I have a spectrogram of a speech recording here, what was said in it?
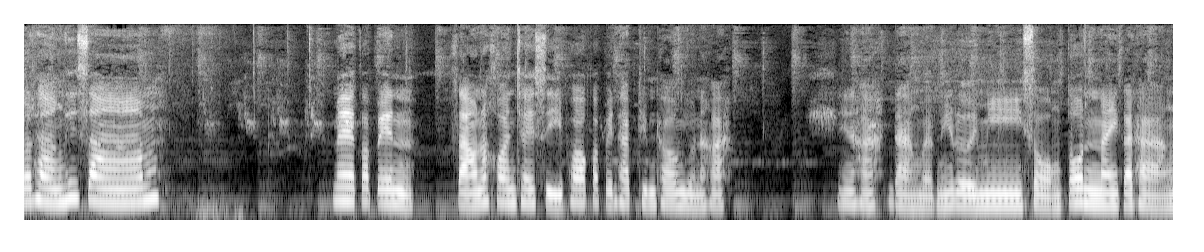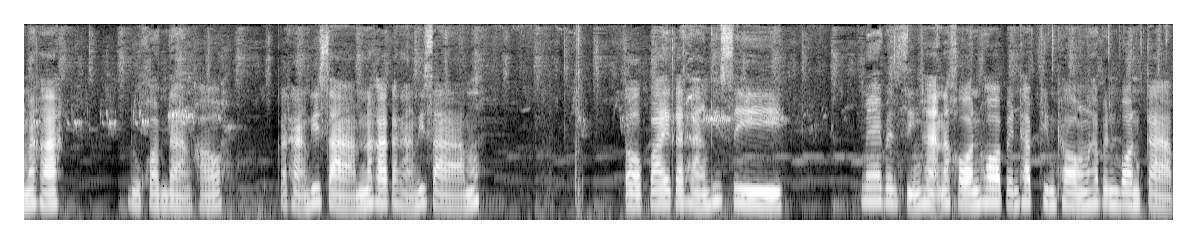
กระถางที่สามแม่ก็เป็นสาวนครชัยศรีพ่อก็เป็นทับทิมทองอยู่นะคะ นี่นะคะ ด่างแบบนี้เลยมีสองต้นในกระถางนะคะ ดูความด่างเขากระถางที่สามนะคะ กระถางที่สามต่อไปกระถางที่สี่แม่เป็นสิงหนครพ่อเป็นทับทิมทองนะคะ เป็นบอลกาบ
